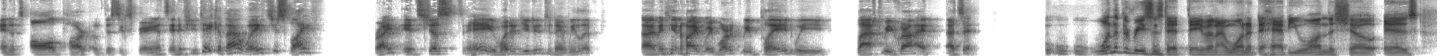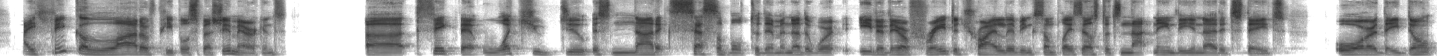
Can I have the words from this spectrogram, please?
and it's all part of this experience. And if you take it that way, it's just life, right? It's just, hey, what did you do today? We lived. I mean, you know, I, we worked, we played, we laughed, we cried. That's it. One of the reasons that Dave and I wanted to have you on the show is I think a lot of people, especially Americans, uh, think that what you do is not accessible to them. In other words, either they're afraid to try living someplace else that's not named the United States, or they don't,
